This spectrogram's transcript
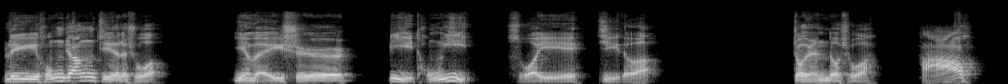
李鸿章接着说：“因为是必同意，所以记得。”众人都说：“好，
